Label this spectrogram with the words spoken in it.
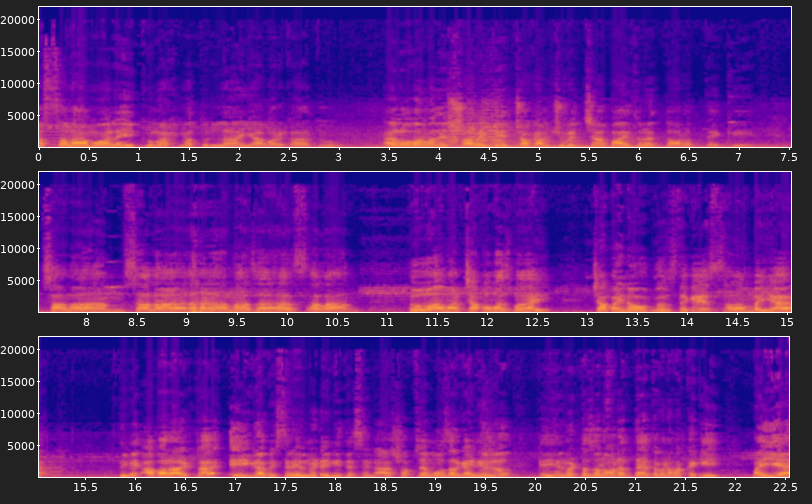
আসসালামু আলাইকুম রহমতুল্লাহ ইয়া বরকাতু হ্যালো বাংলাদেশ, সবাইকে চকাম শুভেচ্ছা তরফ থেকে। সালাম সালাম, আজাদ, সালাম। তো আমার চাপাবাজ ভাই, চাপাই নবাবগঞ্জ থেকে, সালাম ভাইয়া, তিনি আবার আরেকটা এই গ্রাফিক্সের হেলমেটই নিতেছেন। আর সবচেয়ে মজার কাহিনী হলো, এই হেলমেটটা যখন অর্ডার দেয়, তখন আমাকে কি, ভাইয়া,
